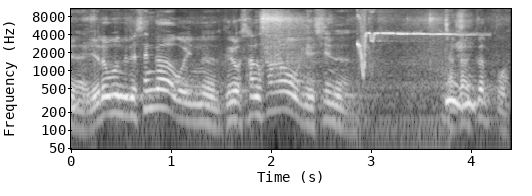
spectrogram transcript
예, 여러분들이 생각하고 있는 그리고 상상하고 계시는 잠깐 끊고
